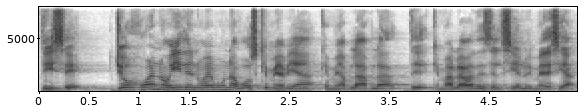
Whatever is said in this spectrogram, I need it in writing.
Dice, yo Juan oí de nuevo una voz que me, había, que me, hablaba, que me hablaba desde el cielo y me decía,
